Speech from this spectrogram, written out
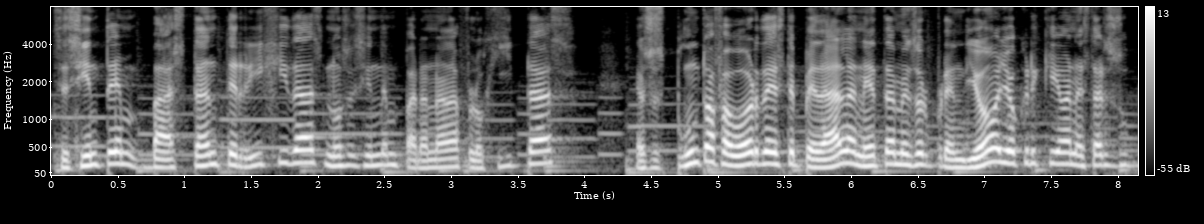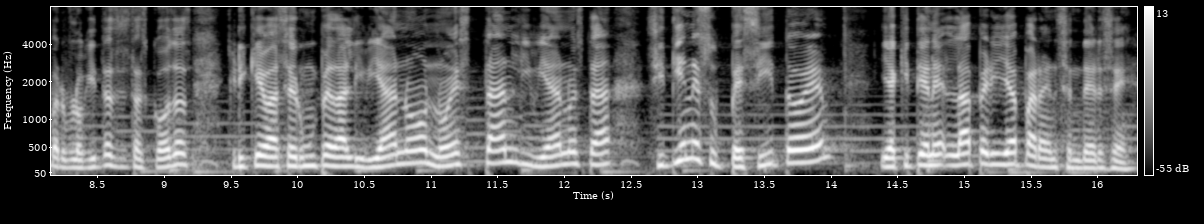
Se sienten bastante rígidas, no se sienten para nada flojitas. Eso es punto a favor de este pedal, la neta me sorprendió. Yo creí que iban a estar súper flojitas estas cosas. Creí que iba a ser un pedal liviano. No es tan liviano, está. Sí tiene su pesito, eh. Y aquí tiene la perilla para encenderse.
